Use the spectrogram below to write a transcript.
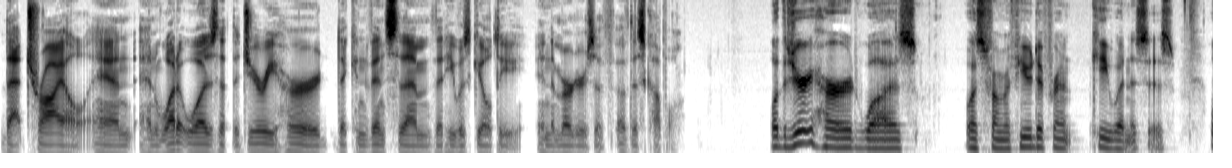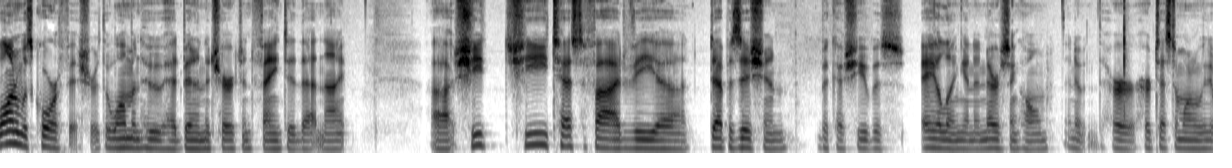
that trial and and what it was that the jury heard that convinced them that he was guilty in the murders of, of this couple. What the jury heard was was from a few different key witnesses. One was Cora Fisher, the woman who had been in the church and fainted that night. Uh, she she testified via deposition because she was ailing in a nursing home, and it, her her testimony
